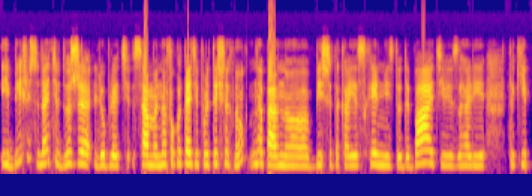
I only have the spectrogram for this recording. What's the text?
і більшість студентів дуже люблять саме на факультеті політичних наук. Напевно, більше така є схильність до дебатів, і взагалі такі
